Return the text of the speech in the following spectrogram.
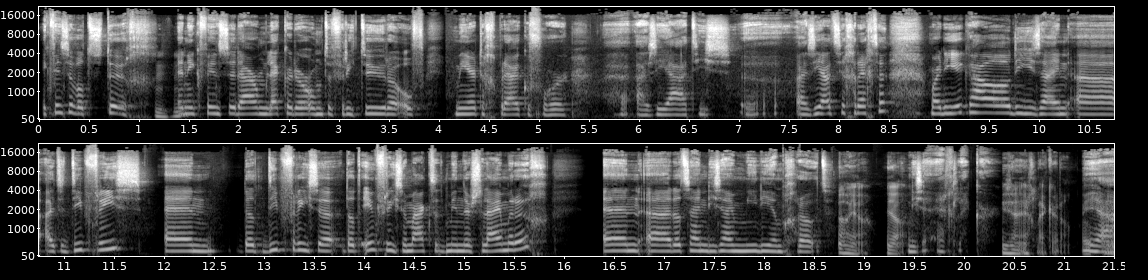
Ik vind ze wat stug. Mhm. En ik vind ze daarom lekkerder om te frituren of meer te gebruiken voor eh, Aziatisch, eh, Aziatische gerechten. Maar die ik haal, die zijn uit de diepvries. En dat diepvriezen, dat invriezen maakt het minder slijmerig. En eh, dat zijn, die zijn medium groot. Oh ja, ja, Die zijn echt lekker. die zijn echt lekker dan. Ja.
